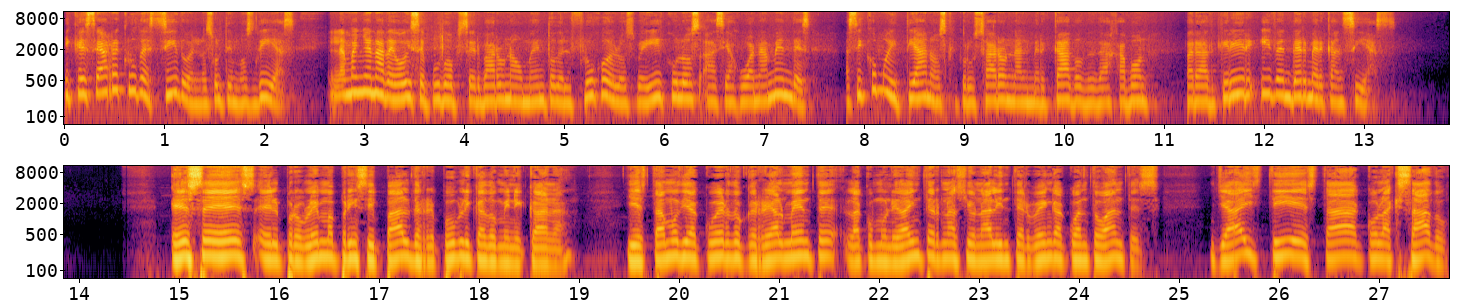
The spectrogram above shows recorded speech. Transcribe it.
y que se ha recrudecido en los últimos días. En la mañana de hoy se pudo observar un aumento del flujo de los vehículos hacia Juana Méndez, así como haitianos que cruzaron al mercado de Dajabón para adquirir y vender mercancías. Ese es el problema principal de República Dominicana y estamos de acuerdo que realmente la comunidad internacional intervenga cuanto antes. Ya Haití está colapsado.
